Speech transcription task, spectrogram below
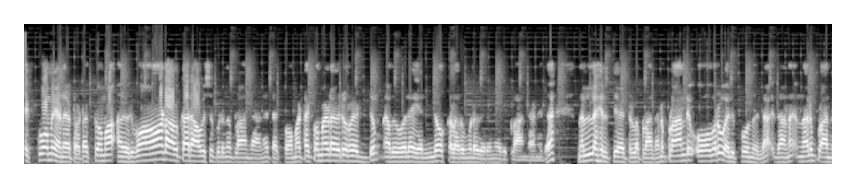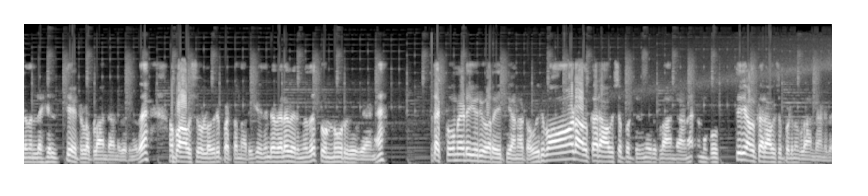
ടെക്കോമയാണ് കേട്ടോ. ടെക്കോമ ഒരുപാട് ആൾക്കാർ ആവശ്യപ്പെടുന്ന പ്ലാന്റ് ആണ്. ടെക്കോമ ടെക്കോമയുടെ ഒരു റെഡും അതുപോലെ യെല്ലോ കളറും കൂടെ വരുന്ന ഒരു പ്ലാന്റ് ആണിത്. നല്ല ഹെൽത്തി ആയിട്ടുള്ള പ്ലാന്റ് ആണ്. പ്ലാന്റ് ഓവർ വലിപ്പമൊന്നുമില്ല. ഇതാണ് എന്നാലും പ്ലാന്റ് നല്ല ഹെൽത്തി ആയിട്ടുള്ള പ്ലാന്റ് ആണ് വരുന്നത്. അപ്പോൾ ആവശ്യമുള്ളവർ പെട്ടെന്ന് അറിയിക്കുക ഇതിന്റെ വില വരുന്നത് തൊണ്ണൂറ് രൂപയാണ്. ടെക്കോമയുടെ ഈ ഒരു വെറൈറ്റി ആണ് കേട്ടോ. ഒരുപാട് ആൾക്കാർ ആവശ്യപ്പെട്ടിരുന്ന ഒരു പ്ലാന്റ് ആണ്. നമുക്ക് ഒത്തിരി ആൾക്കാർ ആവശ്യപ്പെടുന്ന പ്ലാന്റ് ആണിത്.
